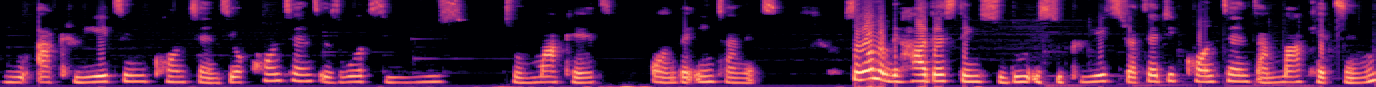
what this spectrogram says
you are creating content. Your content is what you use to market on the internet. So one of the hardest things to do is to create strategic content and marketing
